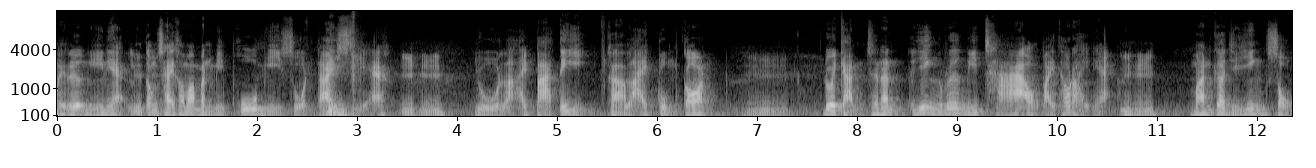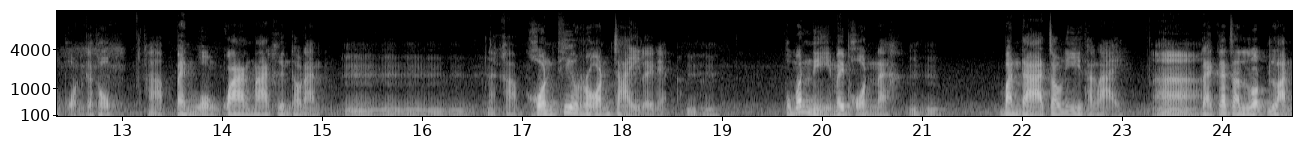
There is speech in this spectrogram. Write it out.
ในเรื่องนี้เนี่ยหรือต้องใช้คำว่ามันมีผู้มีส่วนได้เสีย อือหือ อยู่หลายปาร์ตี้ ครับ หลายกลุ่มก้อนอืมด้วยกัน ฉะนั้นยิ่งเรื่องนี้ช้าออกไปเท่าไหร่เนี่ย อือหือ มันก็จะยิ่งส่งผลกระทบ ครับเป็นวงกว้างมากขึ้นเท่านั้น อืมอืมอืมอืมอืมนะครับคนที่ร้อนใจเลยเนี่ย อือหือผมว่าหนีไม่พ้นนะ อือหือบรรดาเจ้าหนี้ทั้งหลาย อ่าแต่ก็จะลดหลั่น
